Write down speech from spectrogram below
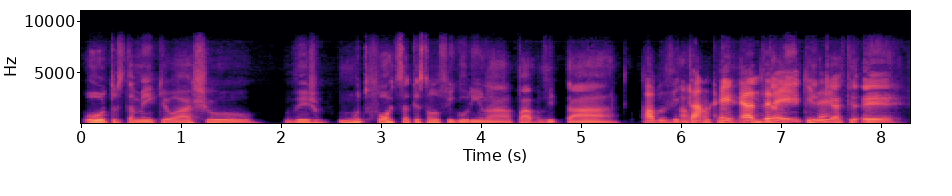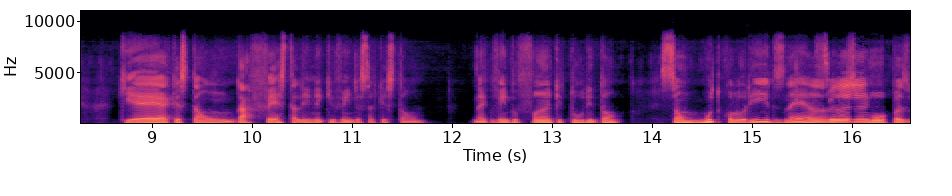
outros também que eu acho. Vejo muito forte essa questão do figurino, a Pablo Vittar. Pablo a Vittar, própria é, é a drag, que, né? Que é, a que- é, que é a questão da festa ali, né? Que vem dessa questão, né? Que vem do funk e tudo. Então, são muito coloridos, né? As Sim. roupas.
